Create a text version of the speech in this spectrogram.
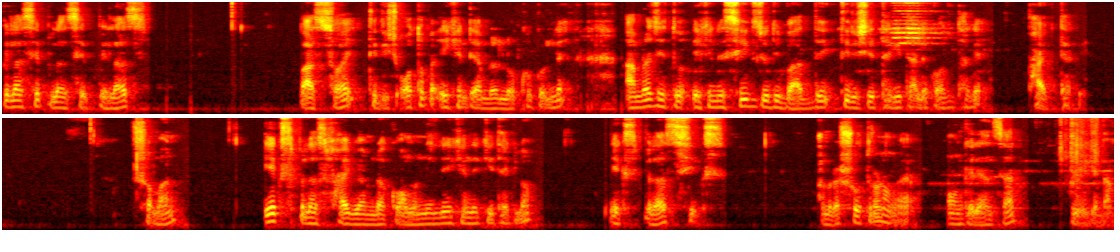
প্লাসে প্লাসে প্লাস পাঁচ, ছয়, তিরিশ, অথবা এখানটায় আমরা লক্ষ্য করলে আমরা যেহেতু এখানে সিক্স যদি বাদ দিই, তিরিশে থাকি, তাহলে কত থাকে? ফাইভ থাকে। সমান এক্স প্লাস ফাইভ আমরা কমন নিলে এখানে কী থাকল? এক্স প্লাস সিক্স আমরা সতেরো নম্বর অঙ্কের অ্যান্সার পেয়ে গেলাম।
